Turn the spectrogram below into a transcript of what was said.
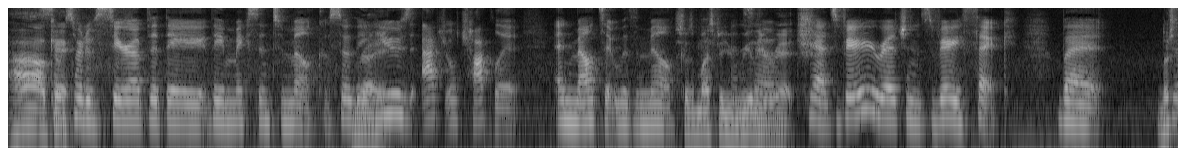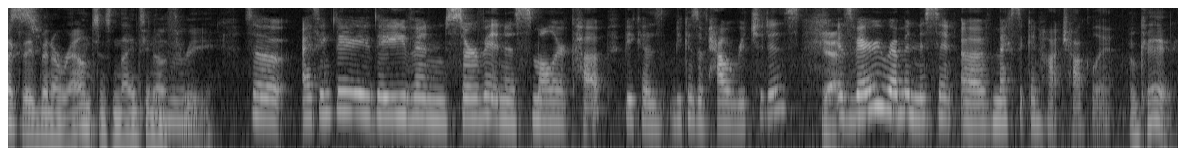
Ah, okay. some sort of syrup that they they mix into milk. So they Right. use actual chocolate and melt it with the milk. so it must be And really so- rich. Yeah, it's very rich and it's very thick, but Looks like just- Mm-hmm. they've been around since 1903. So I think they they even serve it in a smaller cup because because of how rich it is. Yeah. It's very reminiscent of Mexican hot chocolate Okay.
